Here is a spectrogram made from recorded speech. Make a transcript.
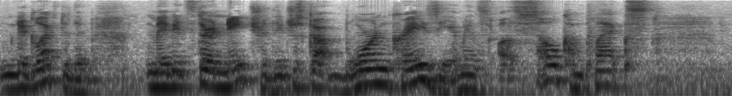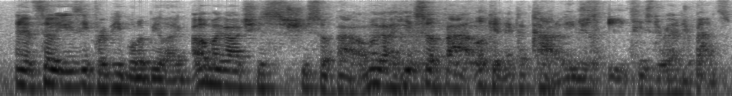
neglected them. Maybe it's their nature. They just got born crazy. I mean, it's so complex. And it's so easy for people to be like, oh my god, she's she's so fat. Oh my god, he's so fat. Look at Nikocado. He just eats. He's 300 pounds.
